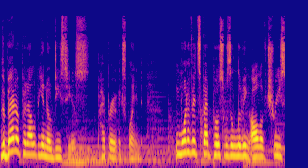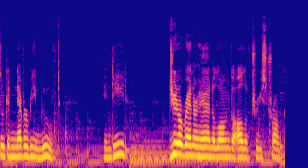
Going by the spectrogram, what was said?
The bed of Penelope and Odysseus, Piper explained. One of its bedposts was a living olive tree, so it could never be moved. Indeed. Juno ran her hand along the olive tree's trunk.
